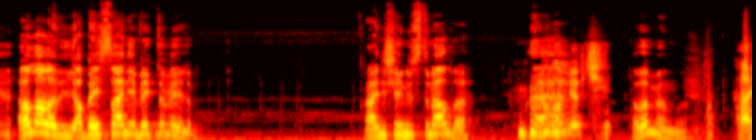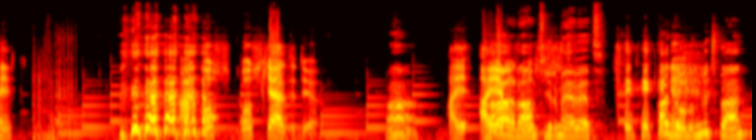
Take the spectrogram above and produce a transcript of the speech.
Allah Allah ya 5 saniye beklemeyelim. Aynı şeyin üstüne al da. Alamıyorum ki. Alamıyor mu? Hayır. Aa, boss, boss geldi diyor. Aa. Ay, I Aa am round boss. 20 evet. Hadi oğlum lütfen.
